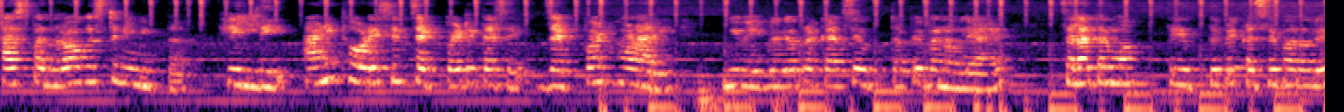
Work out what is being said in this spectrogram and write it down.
खास पंधरा ऑगस्ट निमित्त हेल्दी आणि थोडेसे चटपटीत असे झटपट होणारे मी वेगवेगळ्या प्रकारचे उत्तपे बनवले आहेत. चला तर मग ते उत्तपे कसे बनवले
